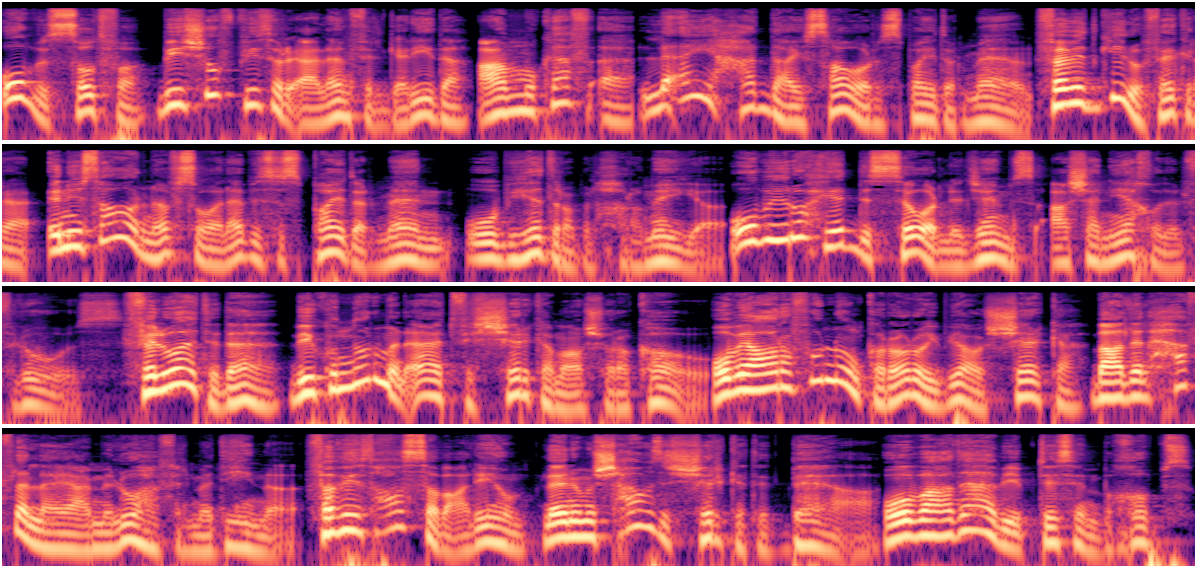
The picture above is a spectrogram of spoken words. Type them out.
وبالصدفة بيشوف بيتر إعلان في الجريدة عن مكافأة لأي حد هيصور سبايدر مان فبتجيله فكرة إنه يصور نفسه ولابس سبايدر مان وبيضرب الحرامية وبيروح يدي الصور لجيمس عشان ياخد الفلوس. في الوقت ده بيكون نورمان قاعد في الشركة مع شركائه وبيعرفوا إنهم قرروا يبيعوا الشركة بعد الحفلة اللي هيعملوها في المدينة. فبيتعصب عليهم لأنه مش عاوز الشركة تتباع. وبعدها بيبتسم بخبث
